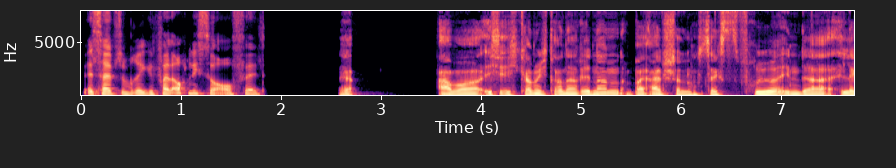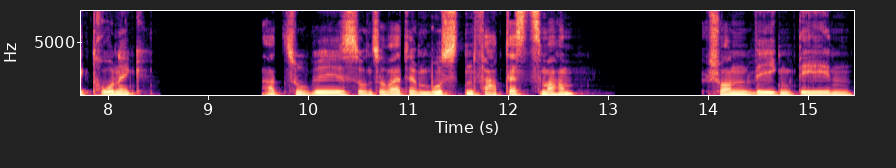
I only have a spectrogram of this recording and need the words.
Weshalb es im Regelfall auch nicht so auffällt. Aber ich, ich kann mich dran erinnern, bei Einstellungstext früher in der Elektronik, Azubis und so weiter mussten Farbtests machen. Schon wegen den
